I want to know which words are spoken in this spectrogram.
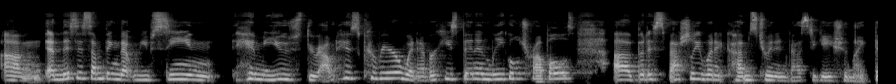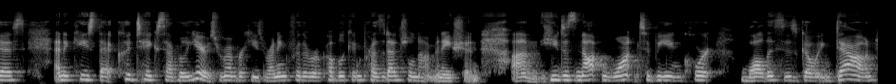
Um, and this is something that we've seen him use throughout his career whenever he's been in legal troubles, uh, but especially when it comes to an investigation like this and a case that could take several years. Remember, he's running for the Republican presidential nomination nomination. Um, he does not want to be in court while this is going down.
